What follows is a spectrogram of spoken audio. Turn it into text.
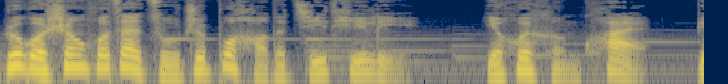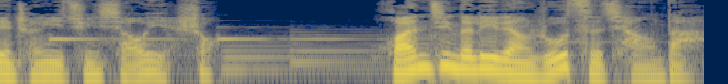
如果生活在组织不好的集体里，也会很快变成一群小野兽。”环境的力量如此强大，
